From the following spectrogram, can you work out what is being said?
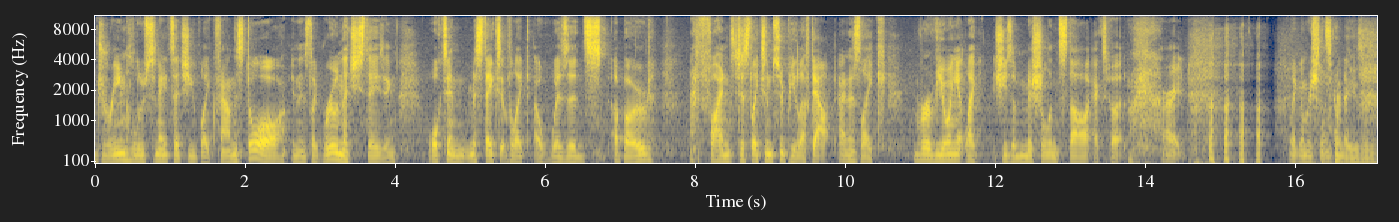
dream hallucinates that she like found this door in this like room that she stays in. Walks in, mistakes it for like a wizard's abode, and finds just like some soup he left out, and is like reviewing it like she's a Michelin star expert. All right, like a Michelin It's critic. amazing.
